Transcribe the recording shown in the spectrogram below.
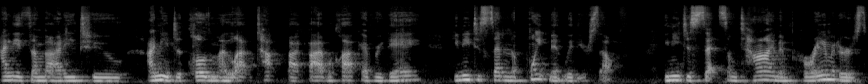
I need somebody to, I need to close my laptop by five o'clock every day. You need to set an appointment with yourself. You need to set some time and parameters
